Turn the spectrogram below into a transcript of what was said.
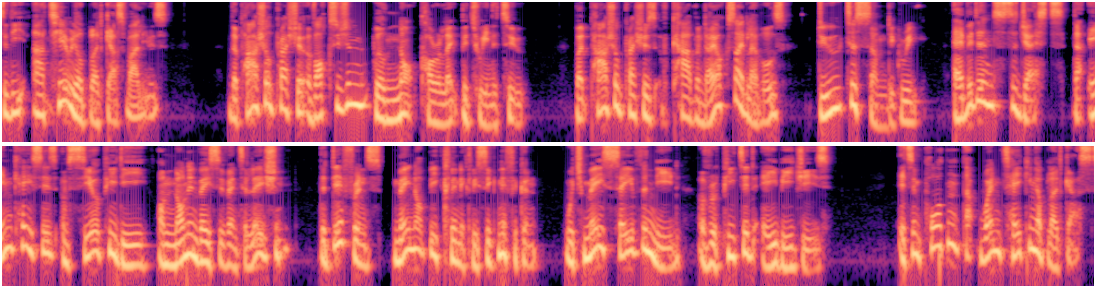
to the arterial blood gas values. The partial pressure of oxygen will not correlate between the two, but partial pressures of carbon dioxide levels do to some degree. Evidence suggests that in cases of COPD on non invasive ventilation, the difference may not be clinically significant, which may save the need of repeated ABGs. It's important that when taking a blood gas,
